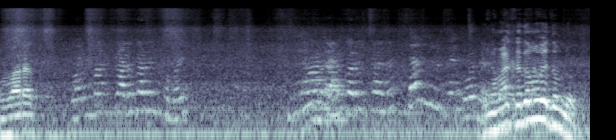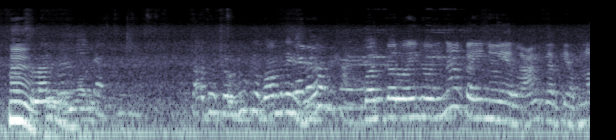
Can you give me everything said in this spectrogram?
मुबारक। नमाज़ खत्म हो गई तुम लोग? हम्म। तो छोटू के बंद रही ना बंद करवाई नहीं ना कहीं करके अपना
